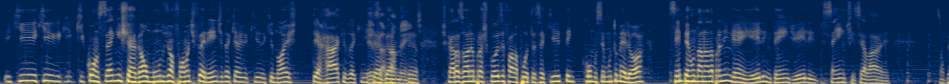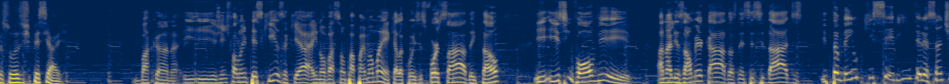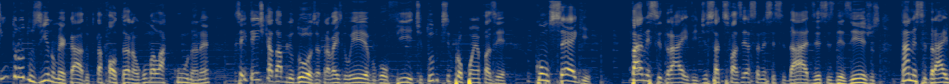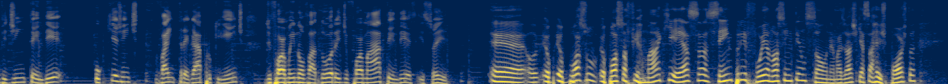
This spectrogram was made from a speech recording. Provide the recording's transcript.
e que, que, que, que conseguem enxergar o mundo de uma forma diferente da que, que, que nós terráqueos aqui enxergamos. Os caras olham para as coisas e falam, puta, isso aqui tem como ser muito melhor, sem perguntar nada para ninguém. Ele entende, ele sente, sei lá. São pessoas especiais. Bacana. E, e, a gente falou em pesquisa, que é a inovação papai e mamãe, aquela coisa esforçada e tal. E, e isso envolve analisar o mercado, as necessidades e também o que seria interessante introduzir no mercado, que está faltando, alguma lacuna, né? Você entende que a W12, através do Evo, Golfit, tudo que se propõe a fazer, consegue tá nesse drive de satisfazer essas necessidades, esses desejos, tá nesse drive de entender o que a gente vai entregar para o cliente de forma inovadora e de forma a atender isso aí? É, eu, eu, posso, eu posso afirmar que essa sempre foi a nossa intenção, né? Mas eu acho que essa resposta,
